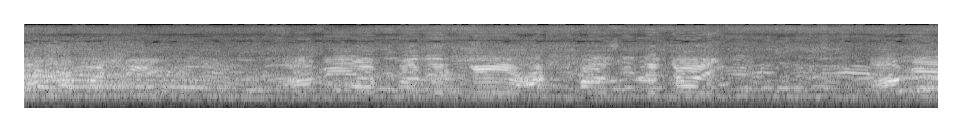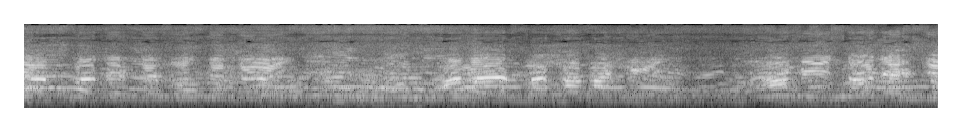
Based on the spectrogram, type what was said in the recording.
পাশাপাশি আমি আপনাদেরকে আশ্বাস দিতে চাই। আমি আপনাদেরকে বলতে চাই, আমার পাশাপাশি আমি তাদেরকে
